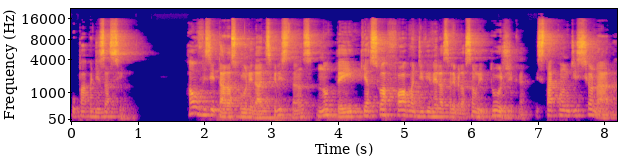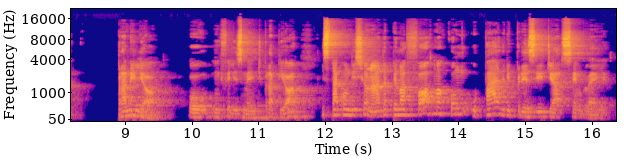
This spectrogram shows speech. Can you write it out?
o Papa diz assim: Ao visitar as comunidades cristãs, notei que a sua forma de viver a celebração litúrgica está condicionada, para melhor, ou infelizmente para pior, está condicionada pela forma como o padre preside a Assembleia.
